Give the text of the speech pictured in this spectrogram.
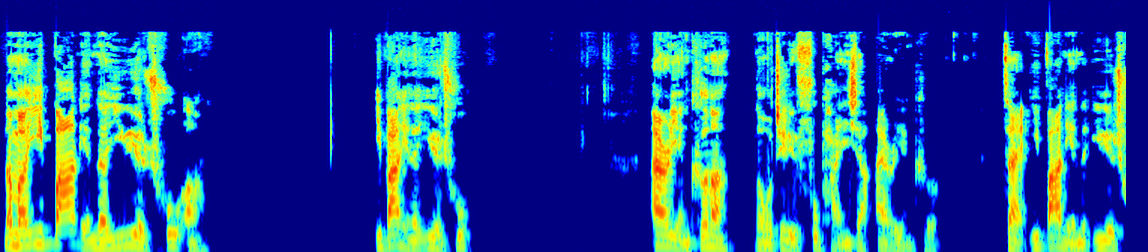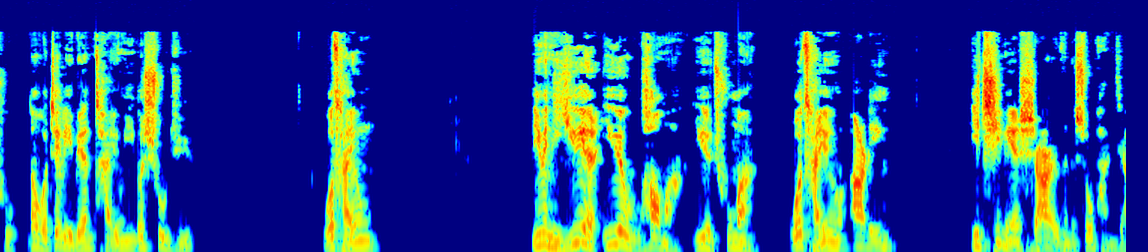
那么一八年的一月初啊，一八年的一月初，爱尔眼科呢？那我这里复盘一下爱尔眼科，在一八年的一月初，那我这里边采用一个数据，我采用，因为你一月一月五号嘛，一月初嘛，我采用二零一七年十二月份的收盘价。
